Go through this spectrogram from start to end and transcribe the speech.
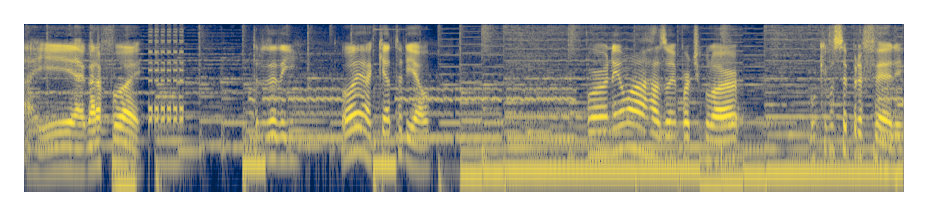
Aí, agora foi. Oi, aqui é a Toriel. Por nenhuma razão em particular, o que você prefere?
